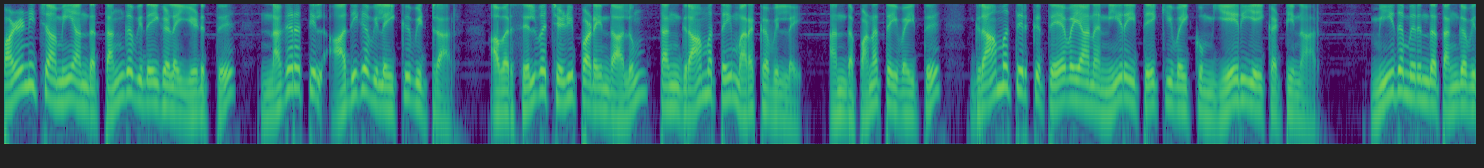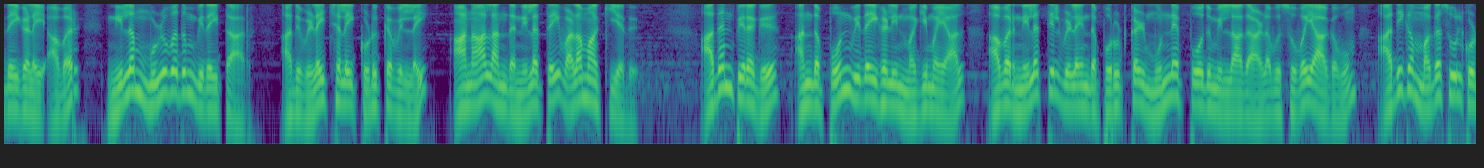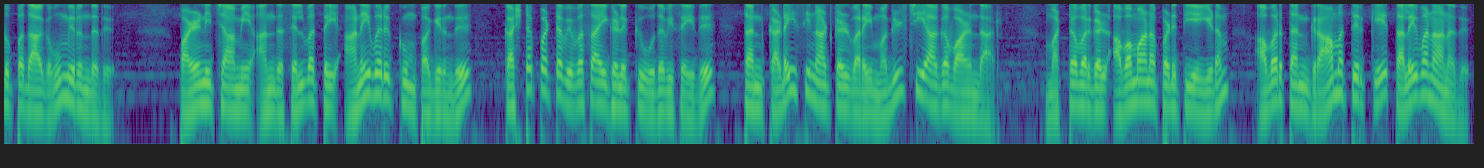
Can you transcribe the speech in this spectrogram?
பழனிச்சாமி அந்த தங்க விதைகளை எடுத்து நகரத்தில் அதிக விலைக்கு விற்றார். அவர் செல்வச் செழிப்படைந்தாலும் தங் கிராமத்தை மறக்கவில்லை. அந்த பணத்தை வைத்து கிராமத்திற்கு தேவையான நீரை தேக்கி வைக்கும் ஏரியை கட்டினார். மீதமிருந்த தங்க விதைகளை அவர் நிலம் முழுவதும் விதைத்தார். அது விளைச்சலை கொடுக்கவில்லை ஆனால் அந்த நிலத்தை வளமாக்கியது. அதன் பிறகு அந்த பொன் விதைகளின் மகிமையால் அவர் நிலத்தில் விளைந்த பொருட்கள் முன்னெப்போதும் இல்லாத அளவு சுவையாகவும் அதிக மகசூல் கொடுப்பதாகவும் இருந்தது. பழனிச்சாமி அந்த செல்வத்தை அனைவருக்கும் பகிர்ந்து கஷ்டப்பட்ட விவசாயிகளுக்கு உதவி செய்து தன் கடைசி நாட்கள் வரை மகிழ்ச்சியாக வாழ்ந்தார். மற்றவர்கள் அவமானப்படுத்திய இடம் அவர் தன் கிராமத்திற்கே தலைவனானது.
